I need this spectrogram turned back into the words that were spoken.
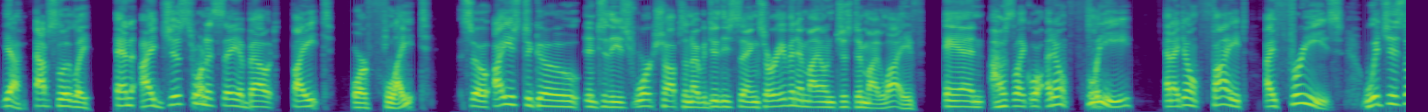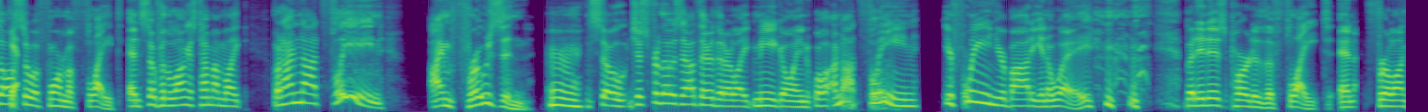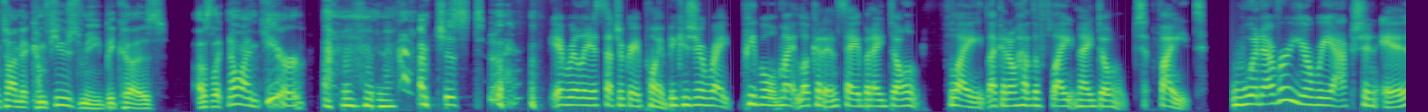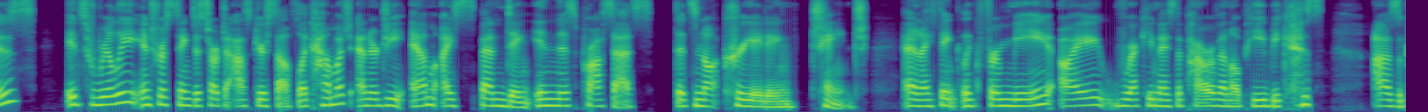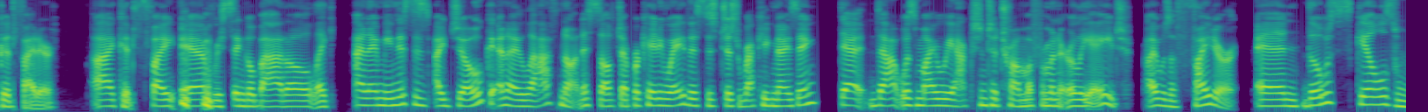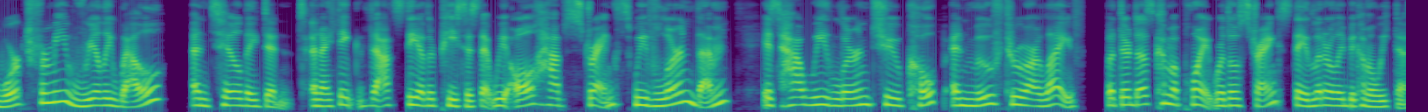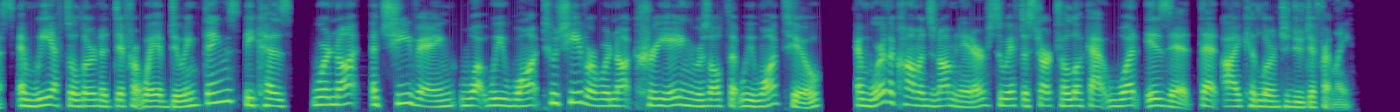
Yeah, absolutely. And I just want to say about fight or flight. So I used to go into these workshops and I would do these things, or even in my own, just in my life. And I was like, well, I don't flee and I don't fight. I freeze, which is also yep. a form of flight. And so for the longest time, I'm like, but I'm not fleeing. I'm frozen. Mm. So just for those out there that are like me going, well, I'm not fleeing. You're fleeing your body in a way, but it is part of the flight. And for a long time, it confused me because I was like, no, I'm here. Mm-hmm. I'm just. it really is such a great point because you're right. People might look at it and say, but I don't flight. Like I don't have the flight and I don't fight. Whatever your reaction is, it's really interesting to start to ask yourself, like, how much energy am I spending in this process that's not creating change? And I think, like, for me, I recognize the power of NLP because I was a good fighter. I could fight every single battle. Like, and I mean, this is, I joke and I laugh, not in a self deprecating way. This is just recognizing that that was my reaction to trauma from an early age. I was a fighter and those skills worked for me really well until they didn't. And I think that's the other piece is that we all have strengths. We've learned them. It's how we learn to cope and move through our life. But there does come a point where those strengths, they literally become a weakness. And we have to learn a different way of doing things because we're not achieving what we want to achieve or we're not creating the results that we want to. And we're the common denominator. So we have to start to look at what is it that I could learn to do differently.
